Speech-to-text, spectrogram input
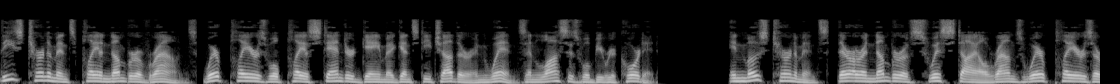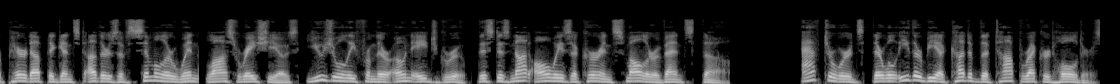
These tournaments play a number of rounds, where players will play a standard game against each other and wins and losses will be recorded. In most tournaments, there are a number of Swiss-style rounds where players are paired up against others of similar win-loss ratios, usually from their own age group this does not always occur in smaller events, though. Afterwards, there will either be a cut of the top record holders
